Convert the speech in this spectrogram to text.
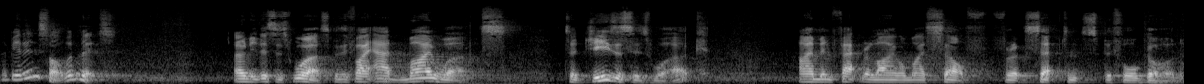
That'd be an insult, wouldn't it? Only this is worse, because if I add my works to Jesus' work, I'm in fact relying on myself for acceptance before God.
